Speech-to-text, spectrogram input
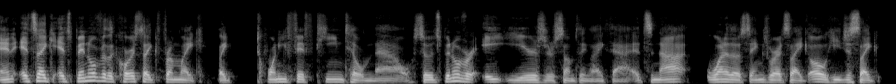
and it's like it's been over the course like from like like 2015 till now. So it's been over eight years or something like that. It's not one of those things where it's like, oh, he just like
